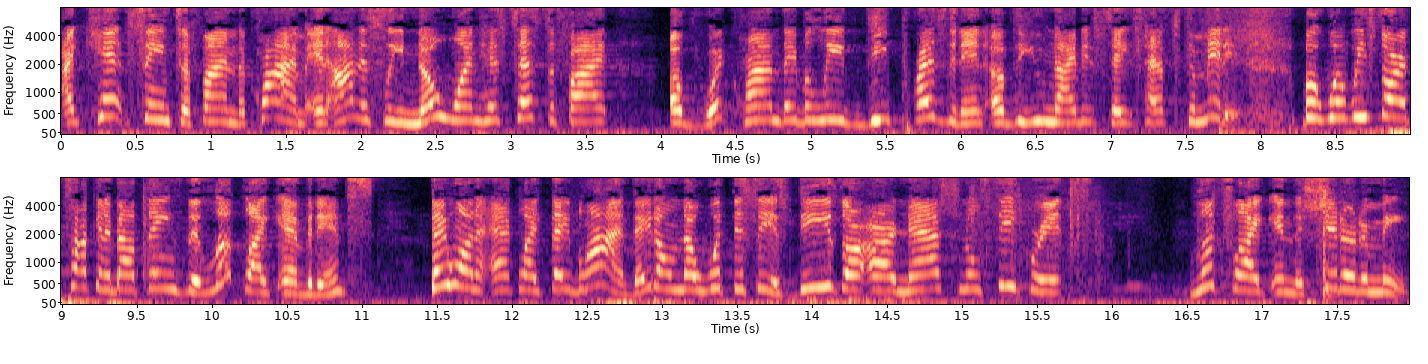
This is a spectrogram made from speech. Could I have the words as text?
I can't seem to find the crime. And honestly, no one has testified of what crime they believe the president of the United States has committed. But when we start talking about things that look like evidence, they want to act like they blind. They don't know what this is. These are our national secrets. Looks like in the shitter to me.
